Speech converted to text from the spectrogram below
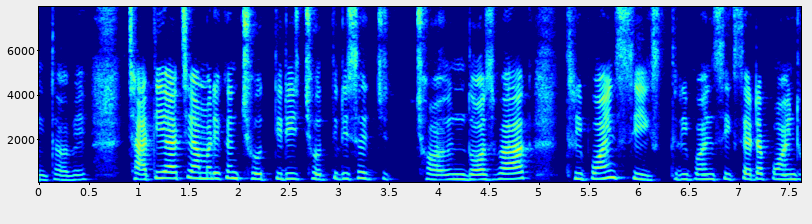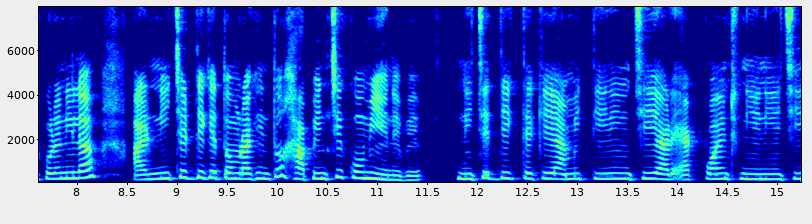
নিতে হবে। ছাতি আছে আমার এখানে ছত্রিশ ছত্রিশের ছ দশ ভাগ three point six three point six একটা পয়েন্ট করে নিলাম। আর নিচের দিকে তোমরা কিন্তু হাফ ইঞ্চি কমিয়ে নেবে। নিচের দিক থেকে আমি তিন ইঞ্চি আর এক পয়েন্ট নিয়ে নিয়েছি।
